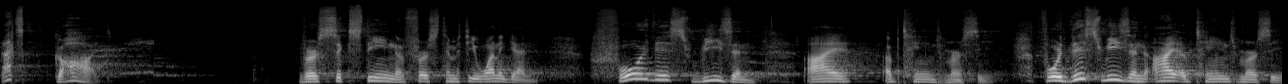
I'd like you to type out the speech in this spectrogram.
That's God. Verse 16 of 1 Timothy 1 again. For this reason I obtained mercy. For this reason I obtained mercy,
